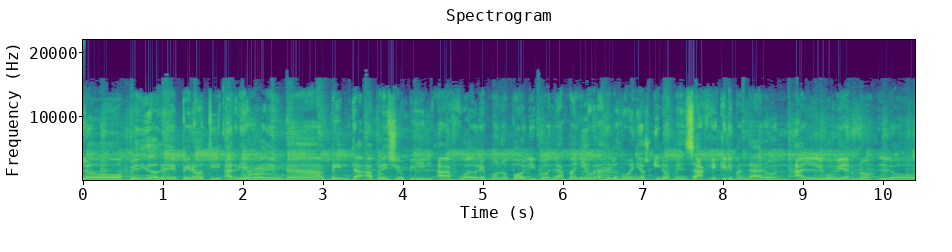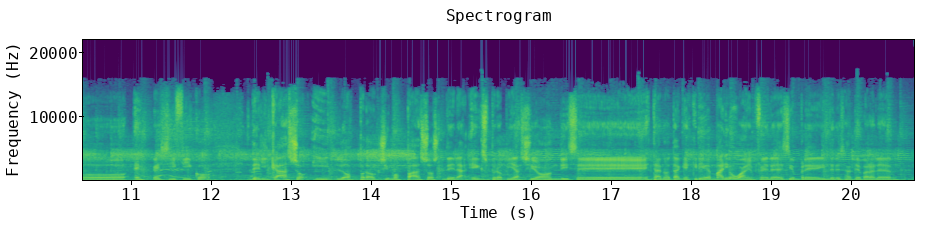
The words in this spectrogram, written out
Los pedidos de Perotti a riesgo de una venta a precio vil a jugadores monopólicos, las maniobras de los dueños y los mensajes que le mandaron al gobierno, lo específico del caso y los próximos pasos de la expropiación, dice esta nota que escribe Mario Weinfeld, ¿eh? siempre interesante para leer.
